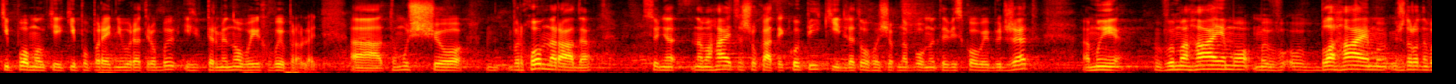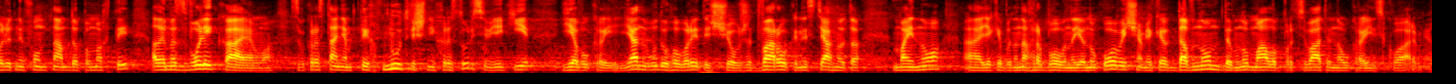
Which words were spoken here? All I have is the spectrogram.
ті помилки, які попередній уряд робив, і терміново їх виправлять. Тому що Верховна Рада. Сьогодні намагається шукати копійки для того, щоб наповнити військовий бюджет. Ми вимагаємо, ми благаємо Міжнародний валютний фонд нам допомогти, але ми зволікаємо з використанням тих внутрішніх ресурсів, які є в Україні. Я не буду говорити, що вже два роки не стягнуто майно, е, яке буде награбоване Януковичем, яке давно-давно мало працювати на українську армію.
